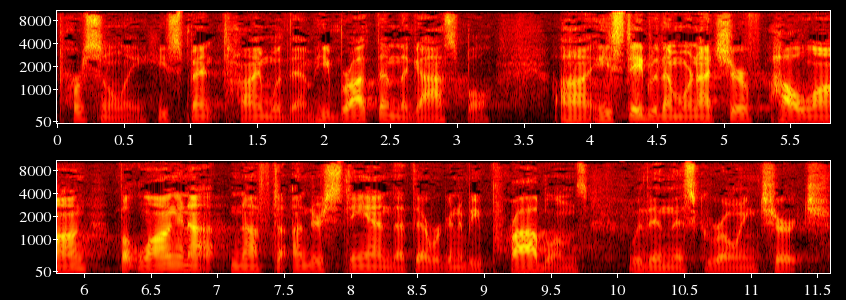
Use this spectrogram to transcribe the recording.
personally. He spent time with them. He brought them the gospel. Uh, he stayed with them. We're not sure how long, but long enough, enough to understand that there were going to be problems within this growing church.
